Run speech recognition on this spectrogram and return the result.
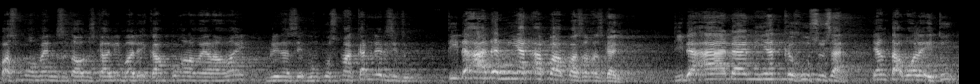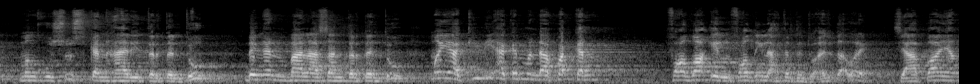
Pas momen setahun sekali balik kampung ramai-ramai beli nasi bungkus makan dari situ. Tidak ada niat apa-apa sama sekali. Tidak ada niat kekhususan. Yang tak boleh itu mengkhususkan hari tertentu dengan balasan tertentu, meyakini akan mendapatkan fadail, fadilah tertentu. Itu tak boleh. Siapa yang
